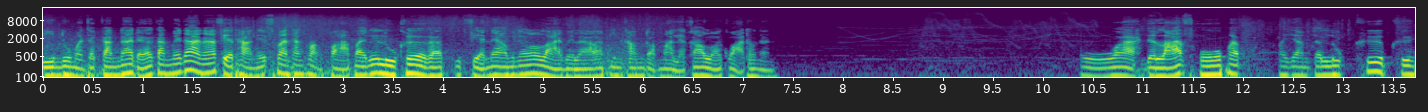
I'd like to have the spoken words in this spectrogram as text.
ดีมดูเหมือนจะกันได้แต่ก็กันไม่ได้นะ เสียฐานเอสแมนทางฝั่งขวาไปด้วยลูเคอร์ครับ เสียแนวมินอลไลน์ไปแล้วครับ อินคัมดรอปมาเหลือ 900 กว่าเท่านั้น โอ้ว่ะ The Last Hope ครับ พยายามจะลุกคืบคืน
